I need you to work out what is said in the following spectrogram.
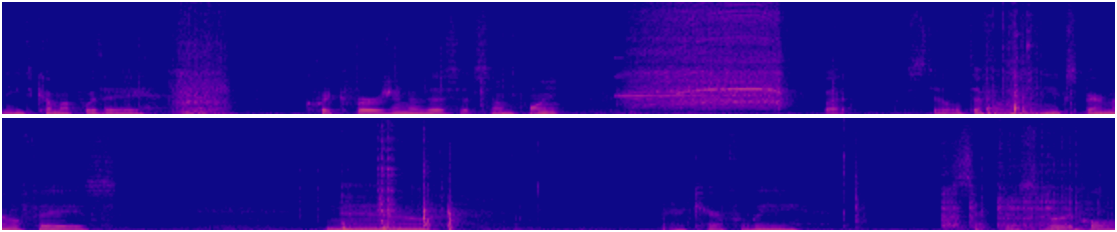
Need to come up with a quick version of this at some point, but still definitely in the experimental phase. Now, carefully set this vertical.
